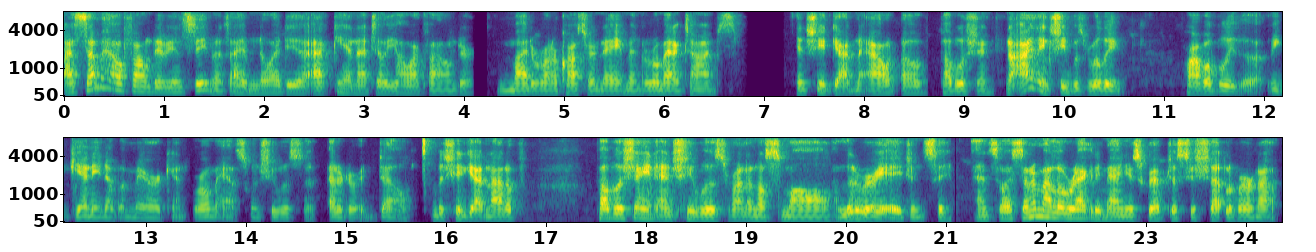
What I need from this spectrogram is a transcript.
I somehow found Vivian Stephens. I have no idea. I cannot tell you how I found her might have run across her name in Romantic Times. And she had gotten out of publishing. Now, I think she was really probably the beginning of American romance when she was an editor at Dell. But she had gotten out of publishing and she was running a small literary agency. And so I sent her my little raggedy manuscript just to shut Laverne up.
